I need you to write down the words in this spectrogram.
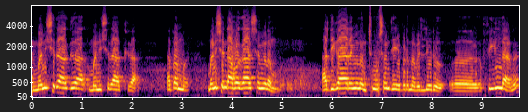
മനുഷ്യരാകുക മനുഷ്യരാക്കുക. അപ്പം മനുഷ്യന്റെ അവകാശങ്ങളും അധികാരങ്ങളും ചൂഷണം ചെയ്യപ്പെടുന്ന വലിയൊരു ഫീൽഡാണ്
